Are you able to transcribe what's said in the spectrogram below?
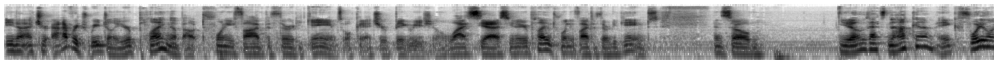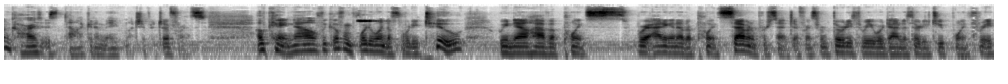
you know, at your average regional, you're playing about 25 to 30 games. Okay, at your big regional, YCS, you know, you're playing 25 to 30 games. And so you know, that's not going to make 41 cards is not going to make much of a difference. Okay, now if we go from 41 to 42, we now have a point, we're adding another 0.7% difference. From 33, we're down to 32.3.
